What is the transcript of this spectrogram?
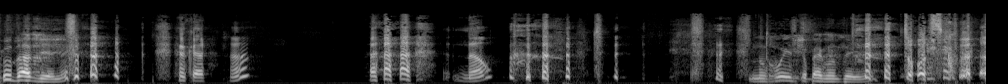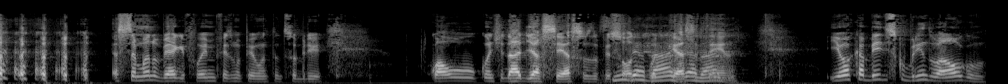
Tudo a ver, né? O cara: "Hã?" Não? Não foi isso que eu perguntei, né? tosco. Essa semana o Berg foi e me fez uma pergunta sobre qual quantidade de acessos do pessoal verdade, do podcast verdade. tem, né? E eu acabei descobrindo algo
